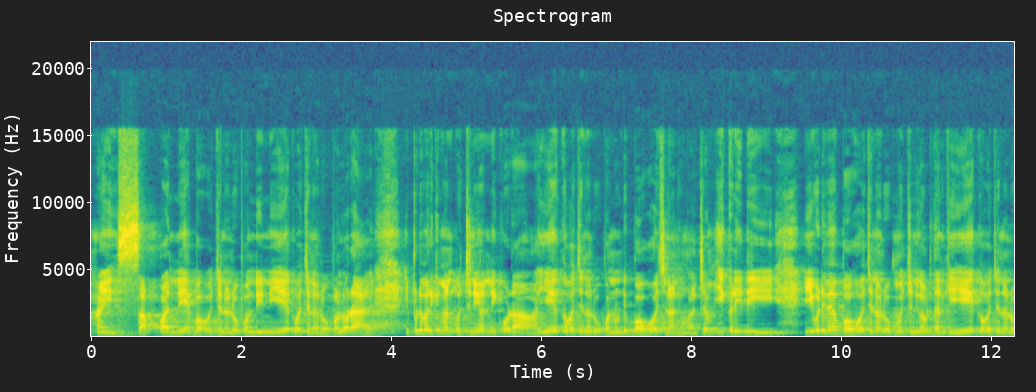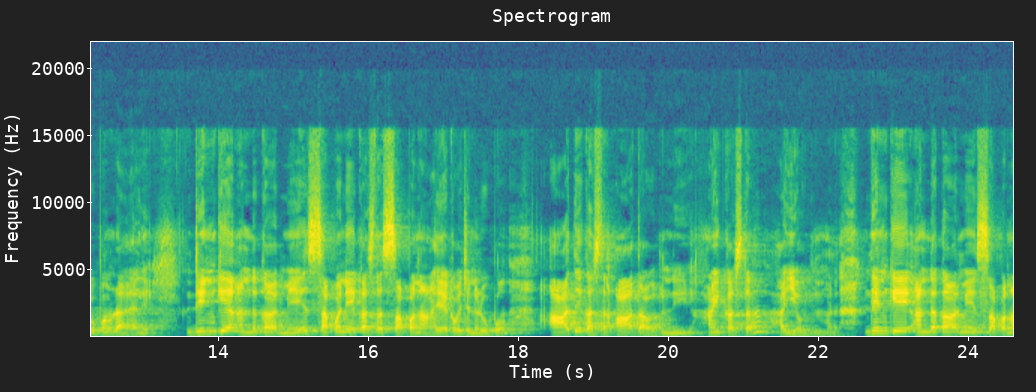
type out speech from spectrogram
हैं సప్పనే బహువచన రూపం దీన్ని ఏకవచన రూపంలో రాయాలి ఇప్పటి వరకు మనకు వచ్చినవి అన్నీ కూడా ఏకవచన రూపం నుండి బహువచనానికి మార్చాం ఇక్కడ ఇది ఈవిడమే బహువచన రూపం వచ్చింది కాబట్టి దానికి ఏకవచన రూపం రాయాలి దీనికే అంధకార్ మే సపనే కాస్త సపన ఏకవచన రూపం ఆతే కాస్త ఆత అవుతుంది హై కాస్త హై అవుతుంది అనమాట దీనికే అంధకార్ మే సపన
